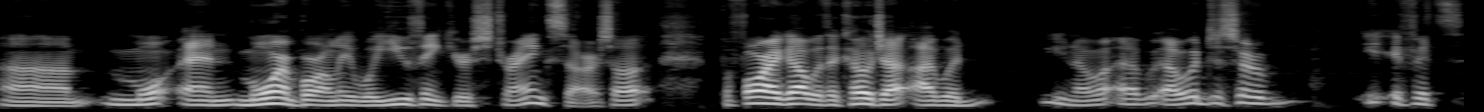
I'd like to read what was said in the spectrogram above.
um, more and more importantly what you think your strengths are. So before i got with a coach i, I would you know I, I would just sort of if it's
